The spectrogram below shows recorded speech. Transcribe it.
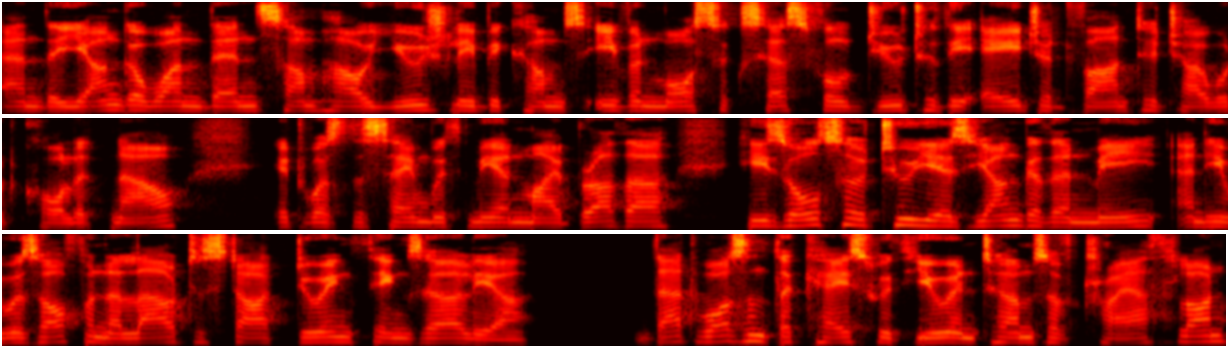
and the younger one then somehow usually becomes even more successful due to the age advantage, I would call it now. It was the same with me and my brother. He's also two years younger than me, and he was often allowed to start doing things earlier. That wasn't the case with you in terms of triathlon,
